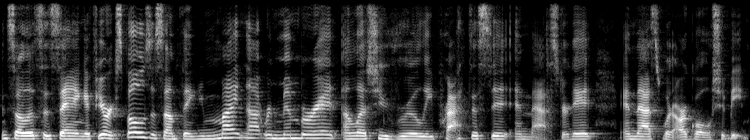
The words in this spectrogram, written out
And so, this is saying if you're exposed to something, you might not remember it unless you've really practiced it and mastered it, and that's what our goal should be.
